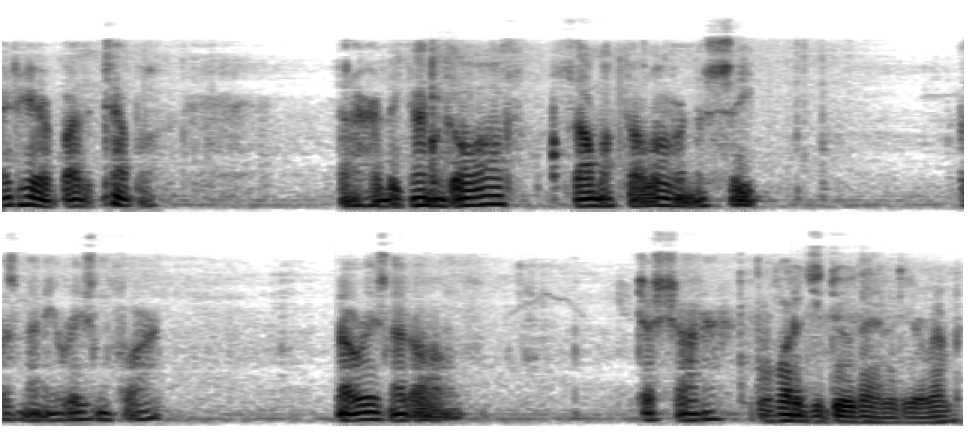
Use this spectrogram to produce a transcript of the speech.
right here by the temple. Then I heard the gun go off. Thelma fell over in the seat. Wasn't any reason for it. No reason at all. Just shot her. What did you do then? Do you remember?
